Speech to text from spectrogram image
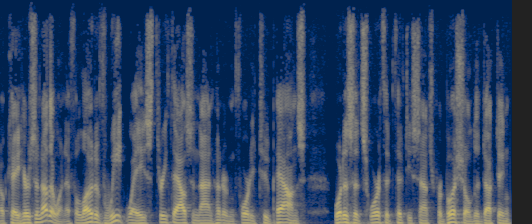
Okay, here's another one. If a load of wheat weighs 3,942 pounds, what is its worth at 50 cents per bushel, deducting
